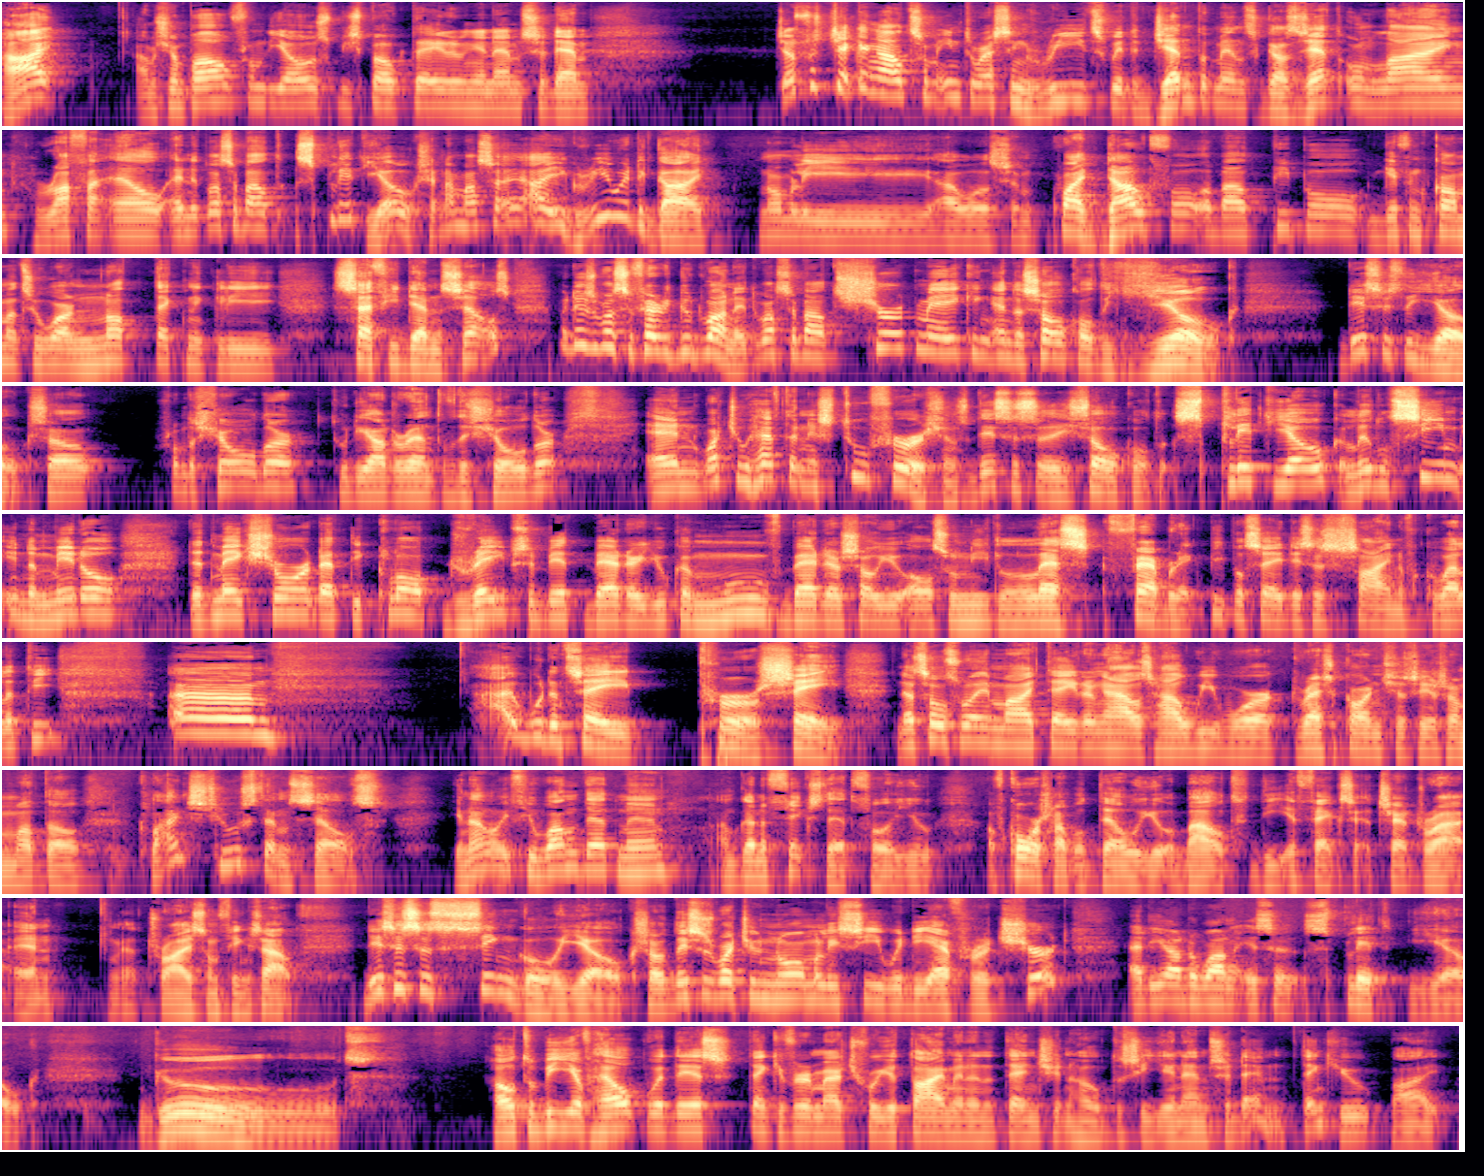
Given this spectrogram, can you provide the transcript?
Hi, I'm Jean-Paul from De Oost Bespoke Tailoring in Amsterdam. Just was checking out some interesting reads with the Gentleman's Gazette online, Raphael, and it was about split yokes. And I must say, I agree with the guy. Normally, I was um, quite doubtful about people giving comments who are not technically savvy themselves, but this was a very good one. It was about shirt making and the so-called yoke. This is the yoke. So from the shoulder to the other end of the shoulder. And what you have then is two versions. This is a so-called split yoke, a little seam in the middle that makes sure that the cloth drapes a bit better. You can move better, so you also need less fabric. People say this is a sign of quality. Um, I wouldn't say per se. That's also in my tailoring house how we work. Dress conscious is our motto. Clients choose themselves. You know, if you want that, man, I'm gonna fix that for you. Of course, I will tell you about the effects, etc. and try some things out. This is a single yoke. So this is what you normally see with the average shirt. And the other one is a split yoke. Good. Hope to be of help with this. Thank you very much for your time and attention. Hope to see you in Amsterdam. Thank you. Bye.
